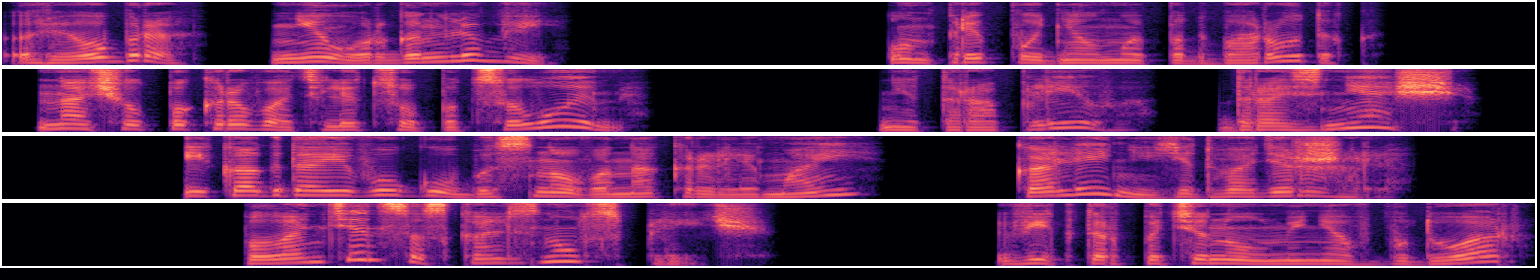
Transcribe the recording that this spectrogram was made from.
Ребра — не орган любви. Он приподнял мой подбородок, начал покрывать лицо поцелуями, неторопливо, дразняще. И когда его губы снова накрыли мои, колени едва держали. Палантин соскользнул с плеч. Виктор потянул меня в будуар,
